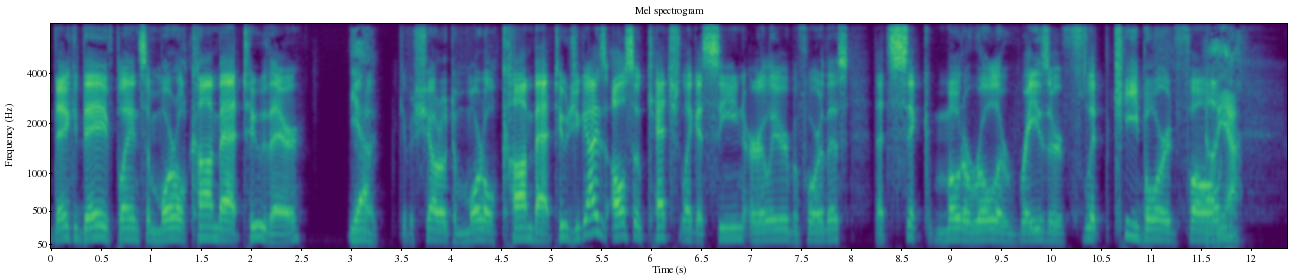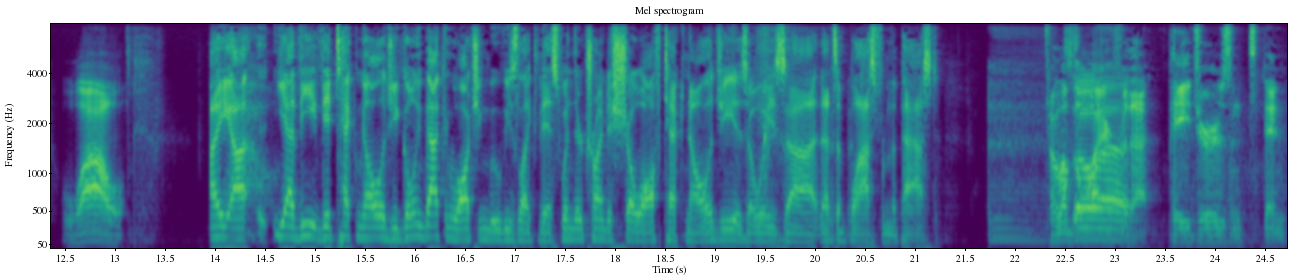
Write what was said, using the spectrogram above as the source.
Naked Dave playing some Mortal Kombat 2 there. Yeah. Uh, give a shout out to Mortal Kombat 2. Did you guys also catch like a scene earlier before this? That sick Motorola Razor flip keyboard phone. Hell yeah. Wow. I uh, yeah, the the technology going back and watching movies like this when they're trying to show off technology is always uh that's a blast from the past. I love the wire uh, for that. Pagers and and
